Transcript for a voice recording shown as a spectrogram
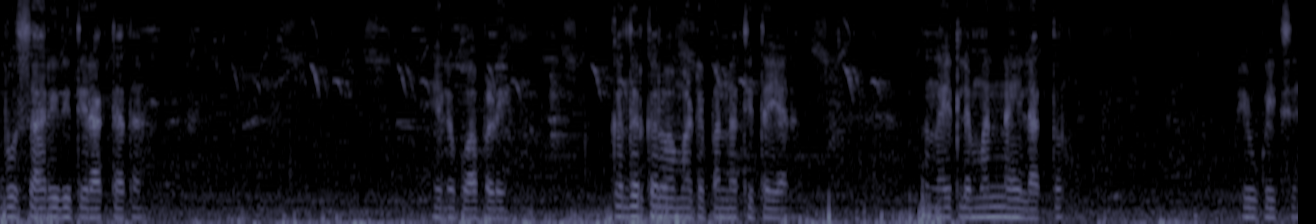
બહુ સારી રીતે રાખતા હતા, એ લોકો આપણે કદર કરવા માટે પણ નથી તૈયાર. અને એટલે મન નહીં લાગતો. એવું કંઈક છે.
